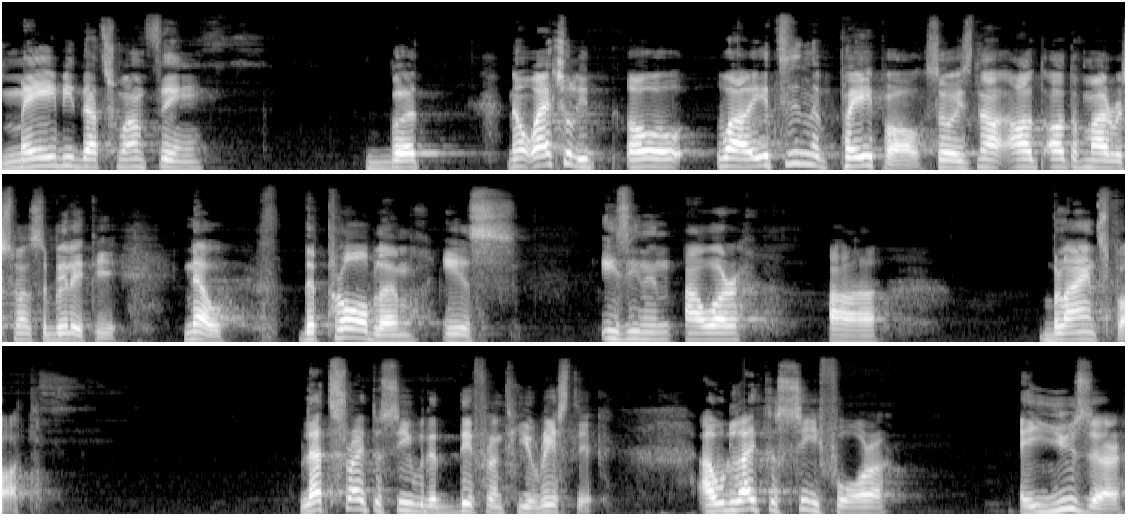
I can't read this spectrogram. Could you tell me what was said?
Maybe that's one thing, but no, actually, oh, well, it's in the PayPal, so it's not out, out of my responsibility. No, the problem is, is in our uh, blind spot. Let's try to see with a different heuristic. I would like to see for a user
